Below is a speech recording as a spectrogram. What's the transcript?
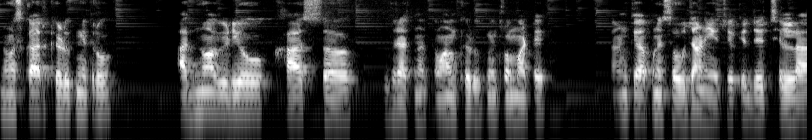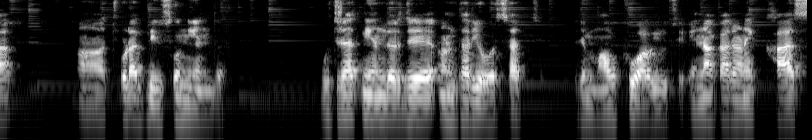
નમસ્કાર ખેડૂત મિત્રો. આજનો આ વીડિયો ખાસ ગુજરાતના તમામ ખેડૂત મિત્રો માટે, કારણ કે આપણે સૌ જાણીએ છીએ કે જે છેલ્લા થોડાક દિવસોની અંદર, ગુજરાતની અંદર જે અણધાર્યો વરસાદ છે, જે માવઠું આવ્યું છે, એના કારણે ખાસ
